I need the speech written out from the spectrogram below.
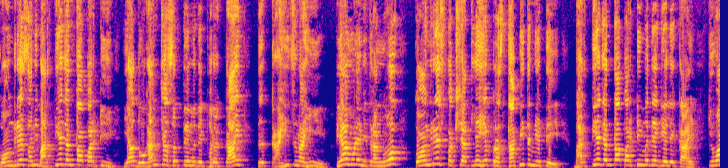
काँग्रेस आणि भारतीय जनता पार्टी या दोघांच्या सत्तेमध्ये फरक काय? तर काहीच नाही. त्यामुळे मित्रांनो काँग्रेस पक्षातले हे प्रस्थापित नेते भारतीय जनता पार्टीमध्ये गेले काय किंवा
